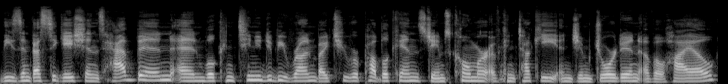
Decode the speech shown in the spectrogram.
These investigations have been and will continue to be run by two Republicans, James Comer of Kentucky and Jim Jordan of Ohio.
